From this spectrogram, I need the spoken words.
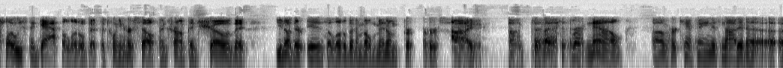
close the gap a little bit between herself and Trump and show that you know there is a little bit of momentum for, her side. Um, but said, right now, um, her campaign is not in a, a,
